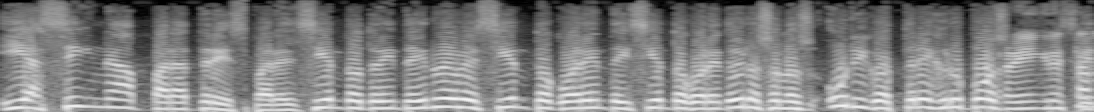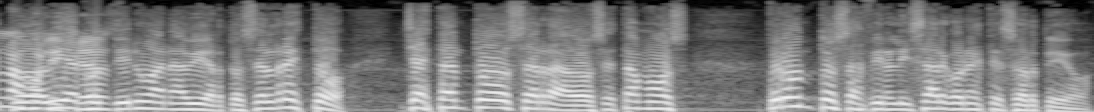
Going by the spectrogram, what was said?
y asigna para tres, para el 139, 140 y 141 son los únicos tres grupos que todavía bolillas. continúan abiertos. El resto ya están todos cerrados. Estamos prontos a finalizar con este sorteo.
